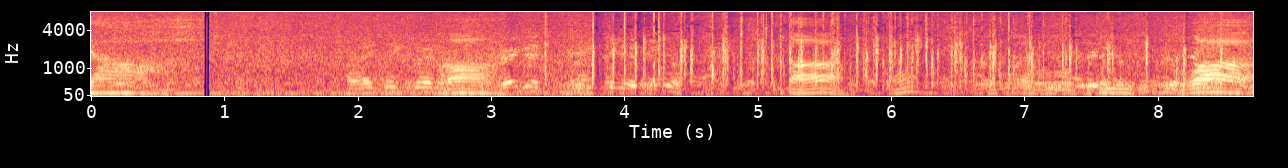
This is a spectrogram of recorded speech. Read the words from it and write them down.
야. 와. 나. 어? 대표, 대통령 대표. 와.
